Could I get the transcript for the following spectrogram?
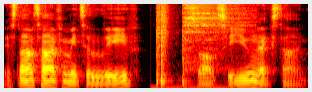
It's now time for me to leave, so I'll see you next time.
